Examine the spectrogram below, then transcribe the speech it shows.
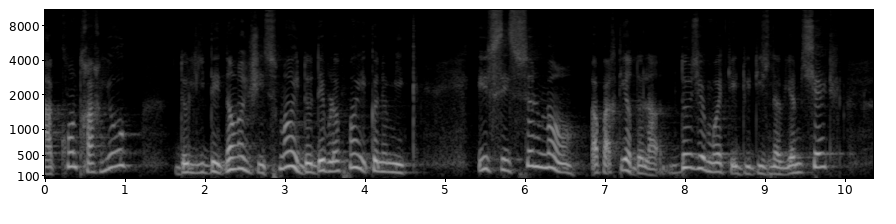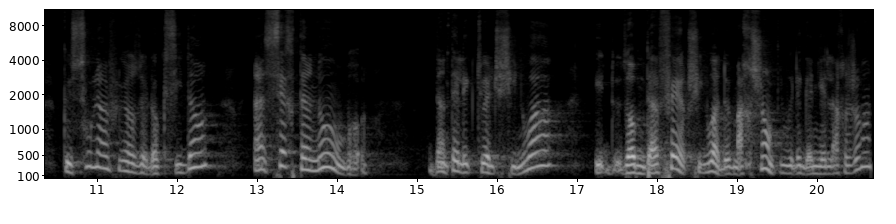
à contrario de l'idée d'enrichissement et de développement économique. Et c'est seulement à partir de la deuxième moitié du XIXe siècle que, sous l'influence de l'Occident, un certain nombre d'intellectuels chinois et d'hommes d'affaires chinois, de marchands qui voulaient gagner de l'argent,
